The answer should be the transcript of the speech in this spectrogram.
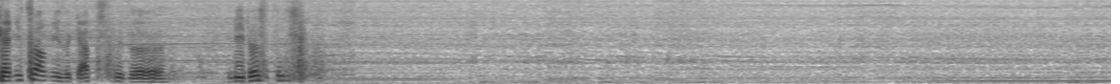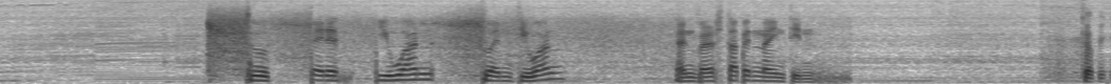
Can you tell me the gaps with the leaders, please? To Perez P1, 21, and Verstappen 19. Copy.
